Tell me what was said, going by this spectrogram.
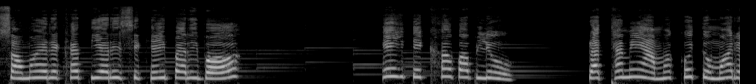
ସମୟ ରେଖା ତିଆରି ଶିଖେଇ ପାରିବ? ଏଇ ଦେଖ ବବଲୁ ପ୍ରଥମେ ଆମକୁ ତୁମର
